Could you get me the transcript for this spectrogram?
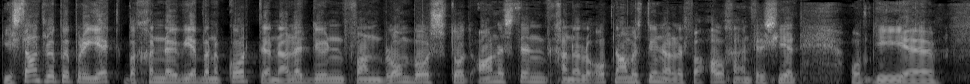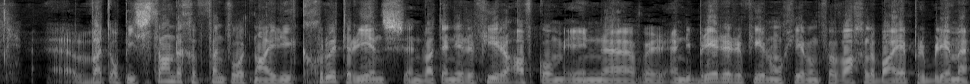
die standlope projek begin nou weer binnekort en hulle doen van Blombos tot Aniston gaan hulle opnames doen. Hulle is veral geïnteresseerd op die uh wat op die strande gevind word na hierdie groot reëns en wat in die riviere afkom en uh in die breër rivier omgewing verwag hulle baie probleme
